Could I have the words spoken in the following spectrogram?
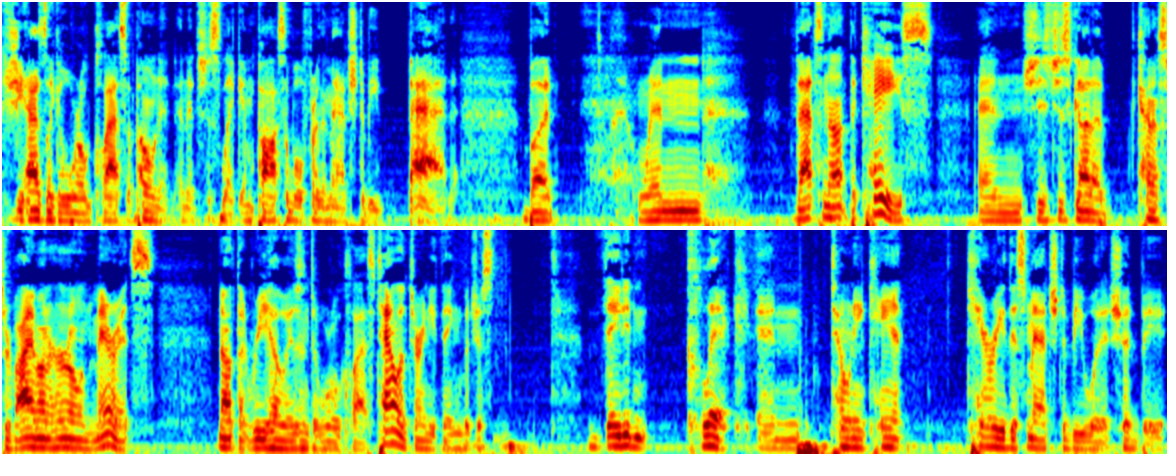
she has like a world class opponent, and it's just like impossible for the match to be bad. But when that's not the case, and she's just got to kind of survive on her own merits, not that Riho isn't a world class talent or anything, but just they didn't click, and Toni can't carry this match to be what it should be.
